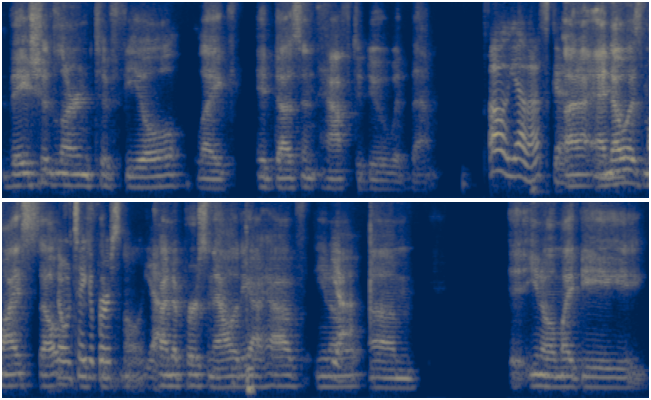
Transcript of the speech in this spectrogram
they should learn to feel like it doesn't have to do with them. Oh yeah, that's good. I, I know as myself, don't take it personal. Yeah, kind of personality I have. You know, yeah. um, it, you know, it might be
